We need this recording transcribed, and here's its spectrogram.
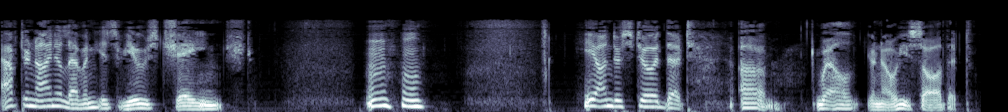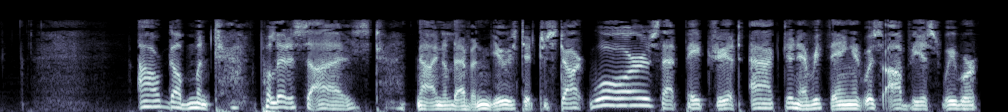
after 9-11, his views changed. Mm-hmm he understood that, um, well, you know, he saw that our government politicized 9-11, used it to start wars, that Patriot Act and everything. It was obvious we were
